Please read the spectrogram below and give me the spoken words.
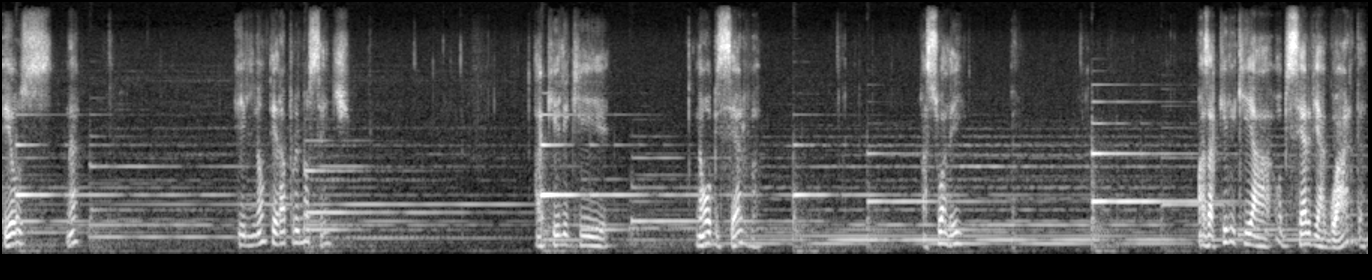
Deus, né, ele não terá por inocente aquele que não observa a sua lei. Mas aquele que a observa e aguarda,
